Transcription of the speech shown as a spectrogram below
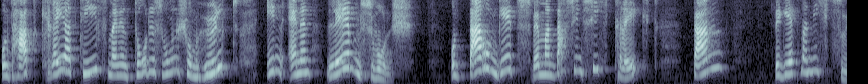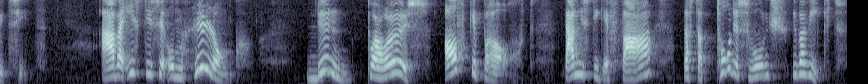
und hat kreativ meinen Todeswunsch umhüllt in einen Lebenswunsch. Und darum geht es, wenn man das in sich trägt, dann begeht man nicht Suizid. Aber ist diese Umhüllung dünn, porös, aufgebraucht, dann ist die Gefahr, dass der Todeswunsch überwiegt.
